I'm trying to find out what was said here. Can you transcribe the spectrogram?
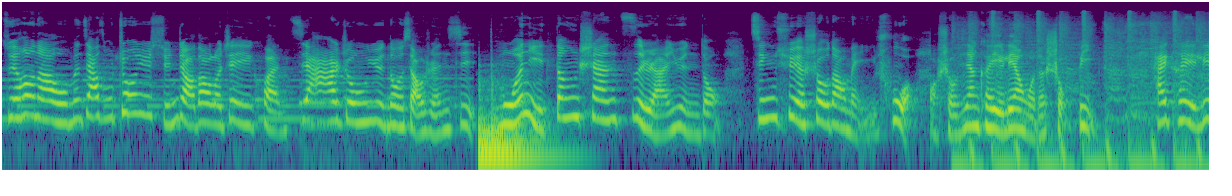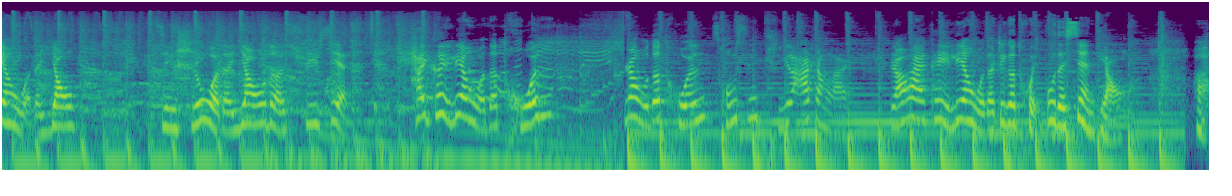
最后呢，我们家族终于寻找到了这一款家中运动小神器。模拟登山自然运动，精确瘦到每一处。首先可以练我的手臂，还可以练我的腰，紧实我的腰的曲线，还可以练我的臀。让我的臀重新提拉上来，然后还可以练我的这个腿部的线条，啊，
